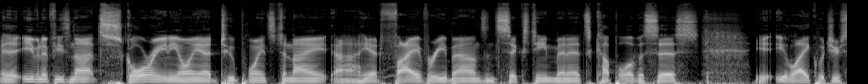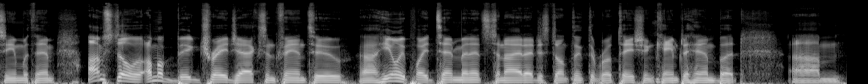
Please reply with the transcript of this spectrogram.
even if he's not scoring, he only had two points tonight. Uh, he had five rebounds in 16 minutes, couple of assists. You, you, like what you're seeing with him. I'm still I'm a big Tre Jackson fan too. Uh, he only played 10 minutes tonight. I just don't think the rotation came to him, but. Um,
